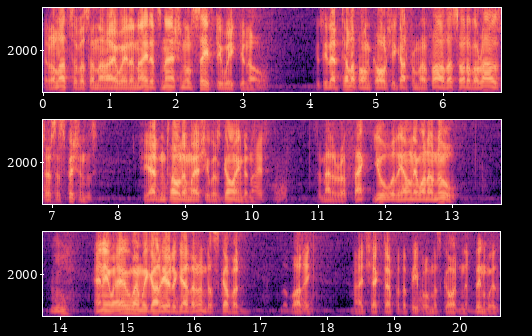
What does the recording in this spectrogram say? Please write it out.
There are lots of us on the highway tonight. It's National Safety Week, you know. You see, that telephone call she got from her father sort of aroused her suspicions. She hadn't told him where she was going tonight. As a matter of fact, you were the only one who knew. Me? Anyway, when we got here together and discovered the body, and I checked up with the people Miss Gordon had been with,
